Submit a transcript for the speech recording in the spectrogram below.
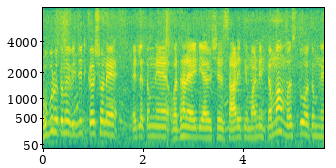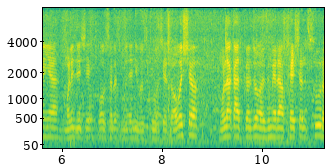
રૂબરૂ તમે વિઝિટ કરશો ને એટલે તમને વધારે આઈડિયા આવશે સાડીથી માંડીને તમામ વસ્તુઓ તમને અહીંયા મળી જશે. બહુ સરસ મજાની વસ્તુઓ છે. તો અવશ્ય મુલાકાત કરજો અજમેરા ફેશન સુરત.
